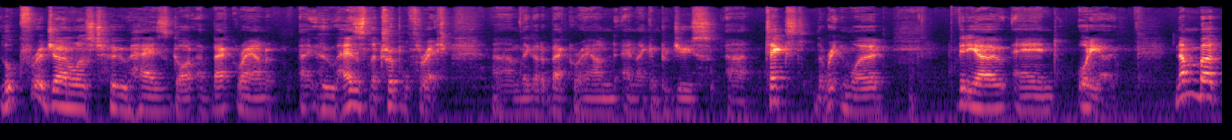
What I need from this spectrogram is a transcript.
look for a journalist who has got a background, uh, who has the triple threat. Um, they've got a background and they can produce uh, text, the written word, video, and audio. Number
